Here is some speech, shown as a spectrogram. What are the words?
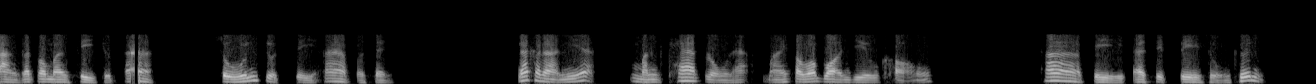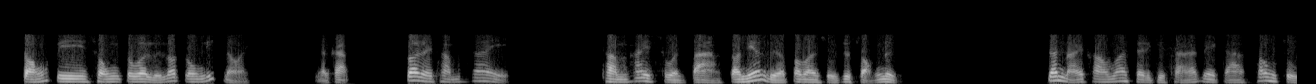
ต่างกันประมาณ4.5 0.45เปอร์เซ็นต์ณขณะนี้มันแคบลงแล้ว หมายความว่าบอลยิวของ5ปีเอ่อ10ปีสูงขึ้น 2ปีทรงตัวหรือลดลงนิดหน่อยนะครับ ก็เลยทำให้ทำให้ส่วนต่าง ตอนนี้เหลือประมาณ 0.21นั่นหมายความว่าเศรษฐกิจสหรัฐอเมริกาเข้าสู่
